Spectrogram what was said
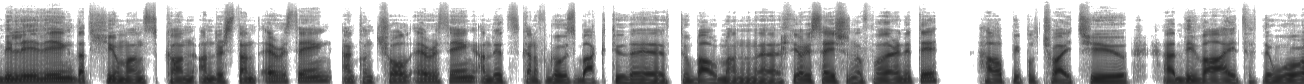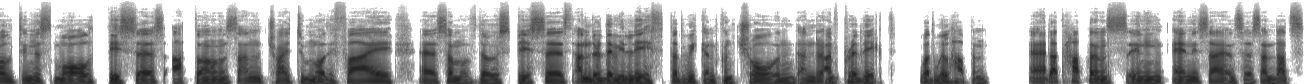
believing that humans can understand everything and control everything. And it kind of goes back to the to Bauman uh, theorization of modernity, how people try to uh, divide the world in small pieces, atoms, and try to modify uh, some of those pieces under the belief that we can control and, and, and predict what will happen. That happens in any sciences, and that's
